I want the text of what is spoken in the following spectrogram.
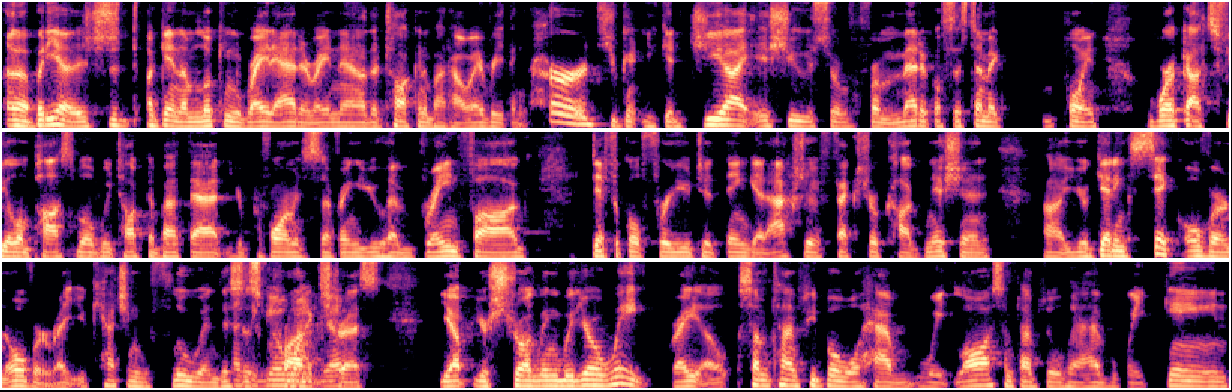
Uh, but yeah, it's just again, I'm looking right at it right now. They're talking about how everything hurts. You get you get GI issues so from medical systemic point. Workouts feel impossible. We talked about that. Your performance is suffering. You have brain fog, difficult for you to think. It actually affects your cognition. Uh, you're getting sick over and over, right? You're catching the flu, and this That's is chronic one, yep. stress. Yep, you're struggling with your weight, right? Uh, sometimes people will have weight loss. Sometimes people will have weight gain.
